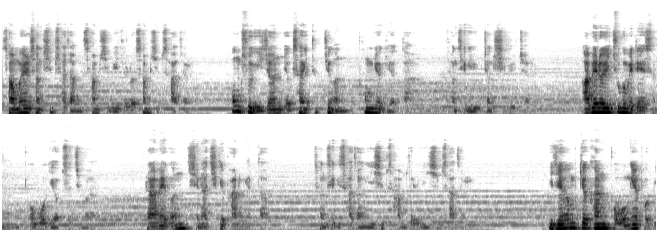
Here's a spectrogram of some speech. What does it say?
사무엘상 14장 32절로 34절. 홍수 이전 역사의 특징은 폭력이었다. 창세기 6장 11절. 아벨의 죽음에 대해서는 보복이 없었지만 라멕은 지나치게 반응했다. 창세기 4장 23절로 24절 이제 엄격한 보응의 법이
